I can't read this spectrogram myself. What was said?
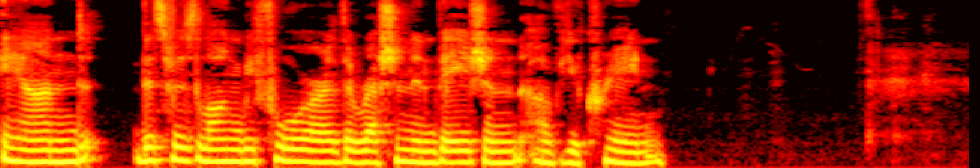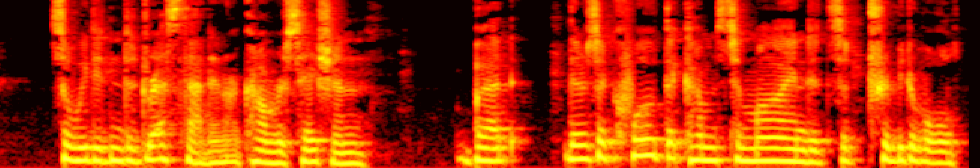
and this was long before the Russian invasion of Ukraine. So we didn't address that in our conversation. But there's a quote that comes to mind. It's attributable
